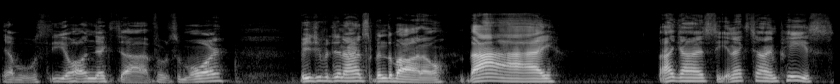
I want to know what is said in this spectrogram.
Yeah, but we'll see you all next time for some more. BG59, spin the bottle. Bye. Bye, guys. See you next time. Peace.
